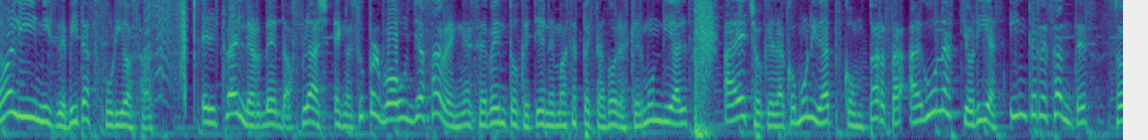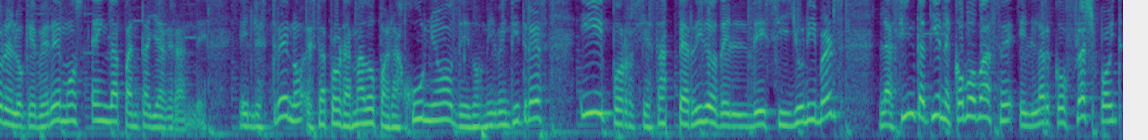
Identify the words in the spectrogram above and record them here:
Oli, mis bebitas furiosas. El tráiler de The Flash en el Super Bowl, ya saben, ese evento que tiene más espectadores que el Mundial, ha hecho que la comunidad comparta algunas teorías interesantes sobre lo que veremos en la pantalla grande. El estreno está programado para junio de 2023 y por si estás perdido del DC Universe, la cinta tiene como base el arco Flashpoint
